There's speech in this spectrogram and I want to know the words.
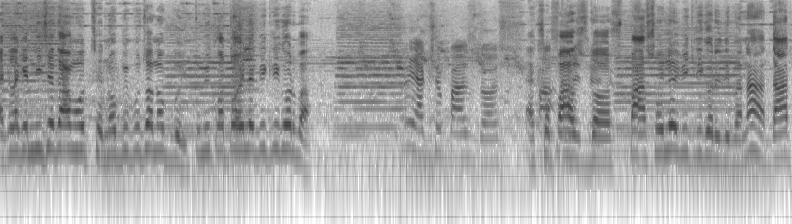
এক লাখের নিচে দাম হচ্ছে নব্বই পঁচানব্বই তুমি কত হইলে বিক্রি করবা? ওই একশো পাঁচ দশ। একশো পাঁচ দশ পাঁচ হইলে বিক্রি করে দিবা না? দাঁত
